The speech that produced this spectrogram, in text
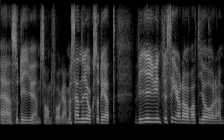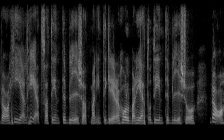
Eh, så det är ju en sån fråga. Men sen är det också det att vi är ju intresserade av att göra en bra helhet så att det inte blir så att man integrerar hållbarhet och det inte blir så bra.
